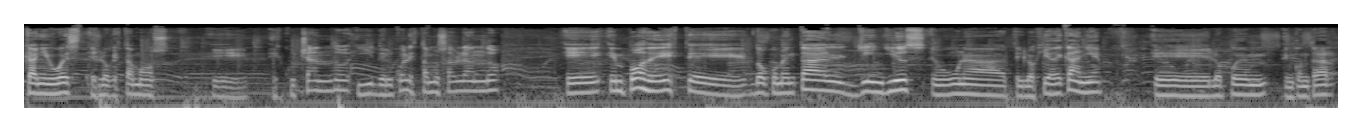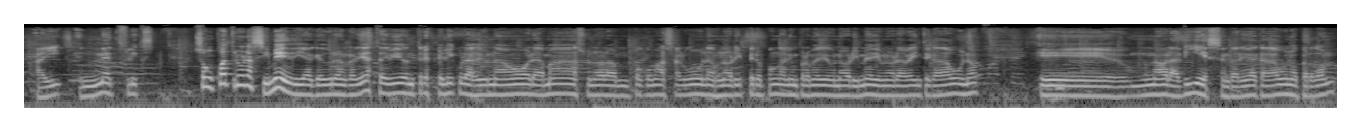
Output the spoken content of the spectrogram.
Kanye West es lo que estamos eh, escuchando y del cual estamos hablando eh, en pos de este documental Genius, una trilogía de Kanye. Eh, lo pueden encontrar ahí en Netflix. Son cuatro horas y media que dura, en realidad está dividido en tres películas de una hora más, una hora un poco más algunas, una hora y, pero póngale un promedio de una hora y media, una hora veinte cada uno, eh, una hora diez en realidad cada uno, perdón.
